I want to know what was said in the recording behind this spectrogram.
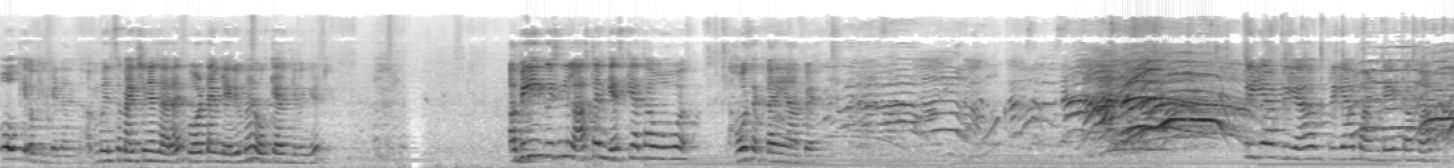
okay, okay, okay, done. अब माइक छीना जा रहा है बहुत टाइम ले रही हूँ मैं okay I am giving it अभी किसी ने लास्ट टाइम गेस किया था वो हो सकता है यहाँ पे Priya Priya Priya Pandey come up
